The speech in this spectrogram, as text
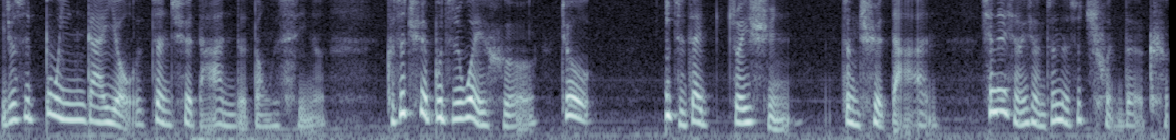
也就是不应该有正确答案的东西呢，可是却不知为何就一直在追寻正确答案。现在想一想，真的是蠢的可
